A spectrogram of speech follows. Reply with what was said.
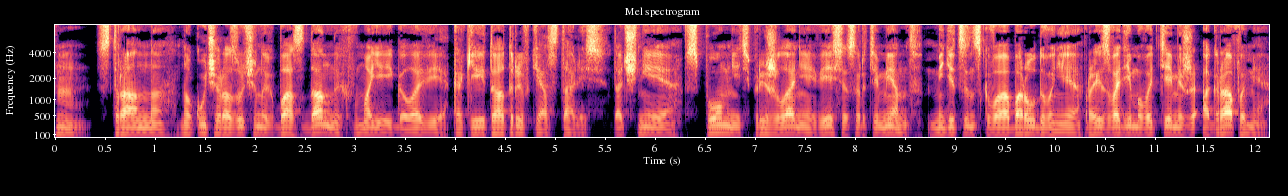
Хм, странно, но куча разученных баз данных в моей голове. Какие-то отрывки остались. Точнее, вспомнить при желании весь ассортимент медицинского оборудования, производимого теми же аграфами,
